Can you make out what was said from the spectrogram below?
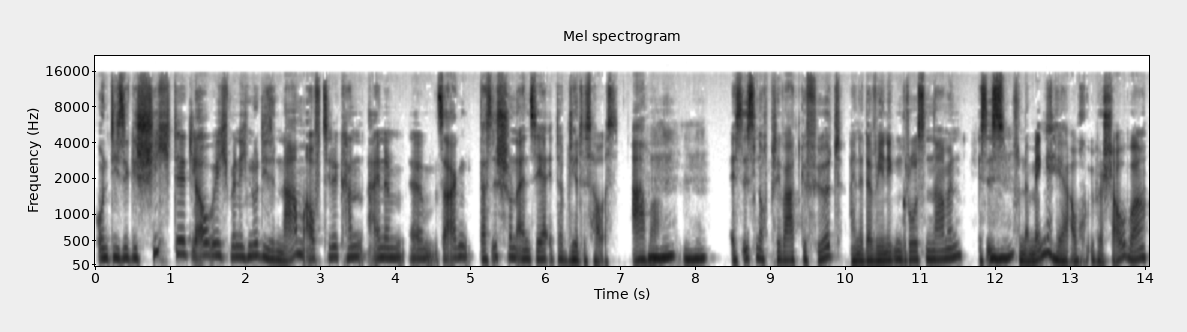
Und diese Geschichte, glaube ich, wenn ich nur diese Namen aufzähle, kann einem ähm, sagen, das ist schon ein sehr etabliertes Haus. Aber mhm, mhm. es ist noch privat geführt, einer der wenigen großen Namen. Es ist mhm. von der Menge her auch überschaubar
